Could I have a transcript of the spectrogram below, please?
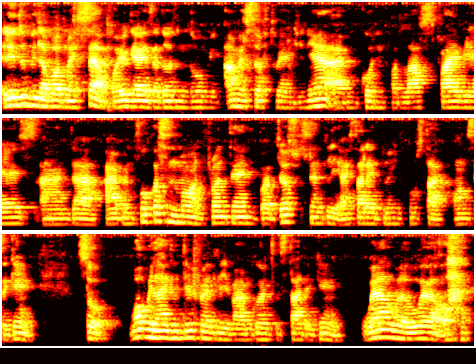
A little bit about myself. For you guys that doesn't know me, I'm a software engineer. I've been coding for the last five years and uh, I've been focusing more on front end, but just recently I started doing full stack once again. So what will I do differently if I'm going to start again? Well, well, well.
